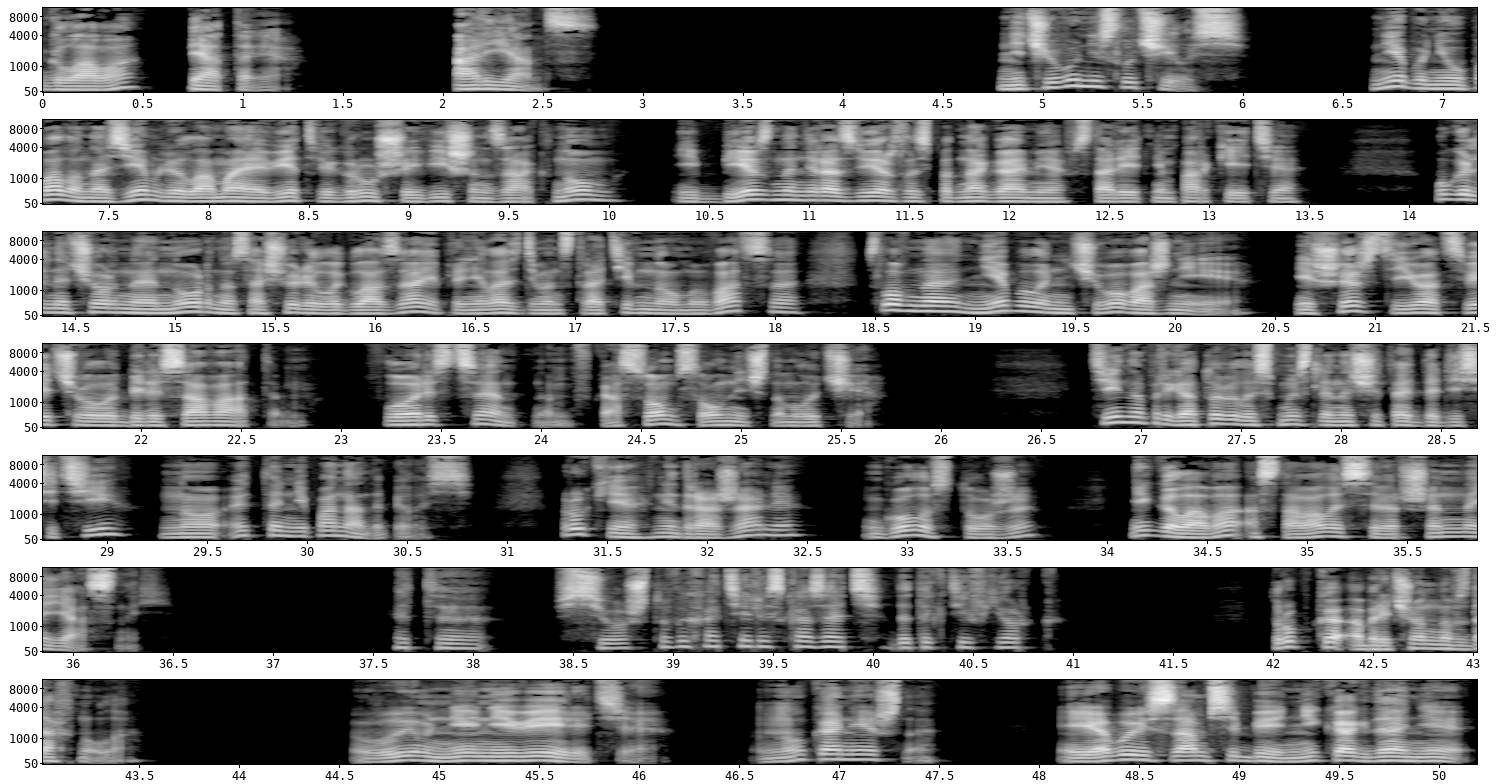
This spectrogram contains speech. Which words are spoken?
Глава пятая. Альянс. Ничего не случилось. Небо не упало на землю, ломая ветви груши и вишен за окном, и бездна не разверзлась под ногами в столетнем паркете. Угольно-черная Норна сощурила глаза и принялась демонстративно умываться, словно не было ничего важнее, и шерсть ее отсвечивала белесоватым, флуоресцентным, в косом солнечном луче. Тина приготовилась мысленно считать до десяти, но это не понадобилось. Руки не дрожали, голос тоже, и голова оставалась совершенно ясной. «Это все, что вы хотели сказать, детектив Йорк?» Трубка обреченно вздохнула. «Вы мне не верите?» «Ну, конечно. Я бы и сам себе никогда не...»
